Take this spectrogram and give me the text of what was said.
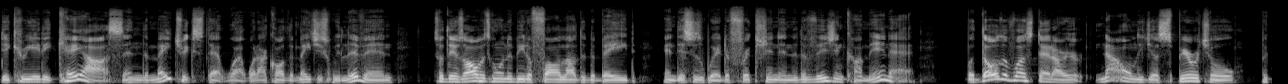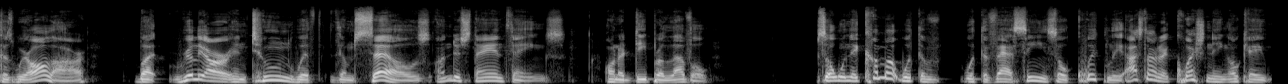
they created chaos in the matrix that what what I call the matrix we live in So there's always going to be the fallout, the debate, and this is where the friction and the division come in at. But those of us that are not only just spiritual, because we all are, but really are in tune with themselves, understand things on a deeper level. So when they come up with the with the vaccine so quickly, I started questioning, okay,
